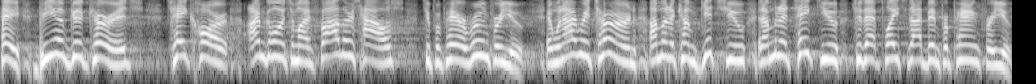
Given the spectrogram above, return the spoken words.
hey, be of good courage, take heart. I'm going to my Father's house to prepare a room for you. And when I return, I'm going to come get you, and I'm going to take you to that place that I've been preparing for you.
